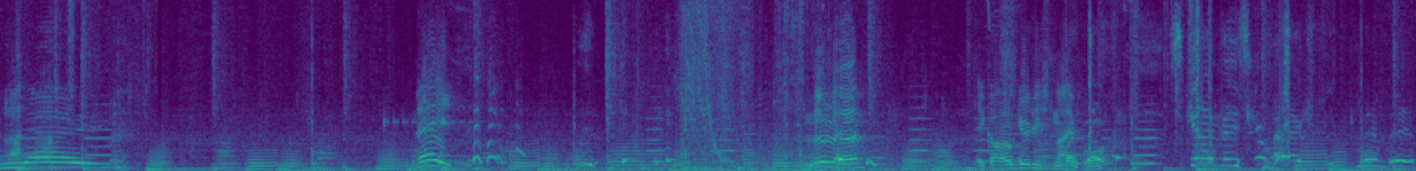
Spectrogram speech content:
Nee. Nee! Lullen! Ik kan ook jullie snipen hoor. Skybase gemaakt. Knip dit.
